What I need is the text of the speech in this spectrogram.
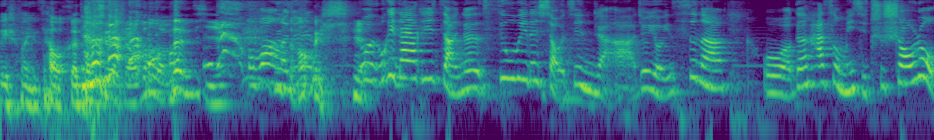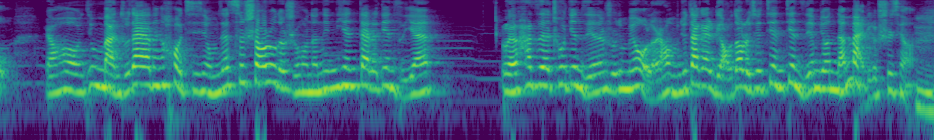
为什么你在我喝东西的时候问我问题？我忘了，怎么回就是事？我我给大家可以讲一个稍微的小进展啊，就有一次呢，我跟哈斯我们一起吃烧肉，然后就满足大家那个好奇心。我们在吃烧肉的时候呢，那天带了电子烟。呃，哈斯在抽电子烟的时候就没有了，然后我们就大概聊到了一些电电子烟比较难买这个事情，嗯，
